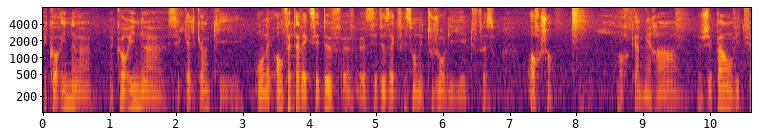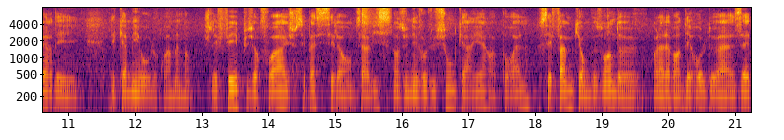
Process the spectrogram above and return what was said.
et Corinne, euh, Corinne euh, c'est quelqu'un qui. On est, en fait, avec ces deux, ces deux actrices, on est toujours liés, de toute façon, hors champ hors caméra. J'ai pas envie de faire des, des caméos quoi, maintenant. Je l'ai fait plusieurs fois et je sais pas si c'est leur rendre service dans une évolution de carrière pour elles. Ces femmes qui ont besoin de voilà d'avoir des rôles de A à Z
